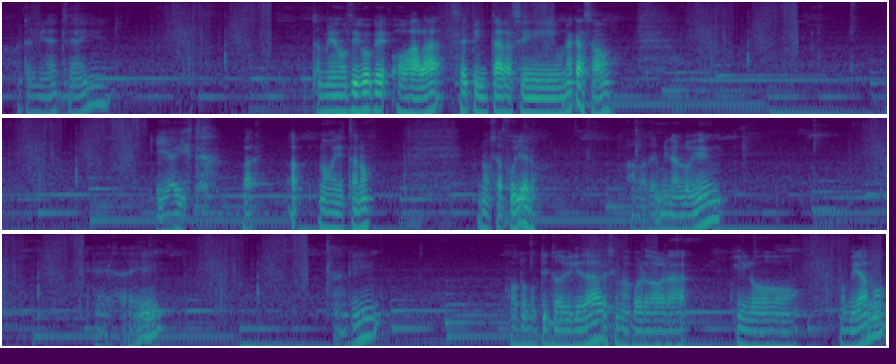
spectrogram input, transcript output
Vamos a terminar este ahí. También os digo que ojalá se pintara así una casa. Y ahí está, vale. Ah, no, ahí está no. No se afullero. Terminarlo bien. Ahí. Aquí. Otro puntito de habilidad, a ver si me acuerdo ahora y lo, miramos.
